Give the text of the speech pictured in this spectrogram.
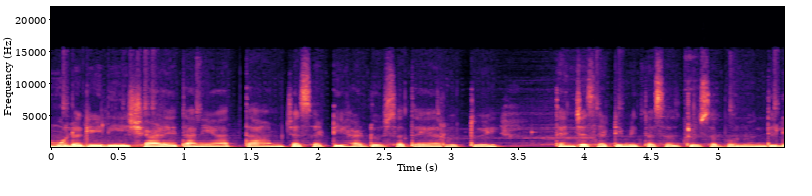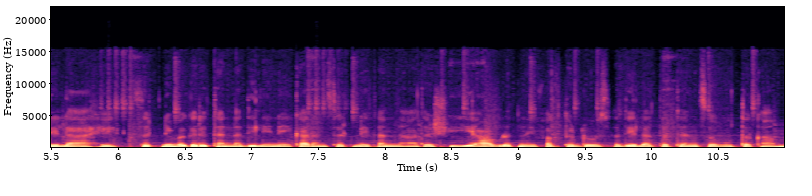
मुलं गेली शाळेत आणि आता आमच्यासाठी हा डोसा तयार होतो आहे त्यांच्यासाठी मी तसाच डोसा बनवून दिलेला आहे. चटणी वगैरे त्यांना दिली नाही कारण चटणी त्यांना तशीही आवडत नाही. फक्त डोसा दिला तर त्यांचं होतं काम.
